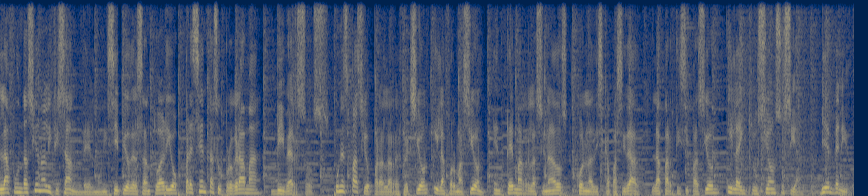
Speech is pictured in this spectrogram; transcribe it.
La Fundación Alifizán del municipio del Santuario presenta su programa Diversos, un espacio para la reflexión y la formación en temas relacionados con la discapacidad, la participación y la inclusión social. Bienvenidos.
